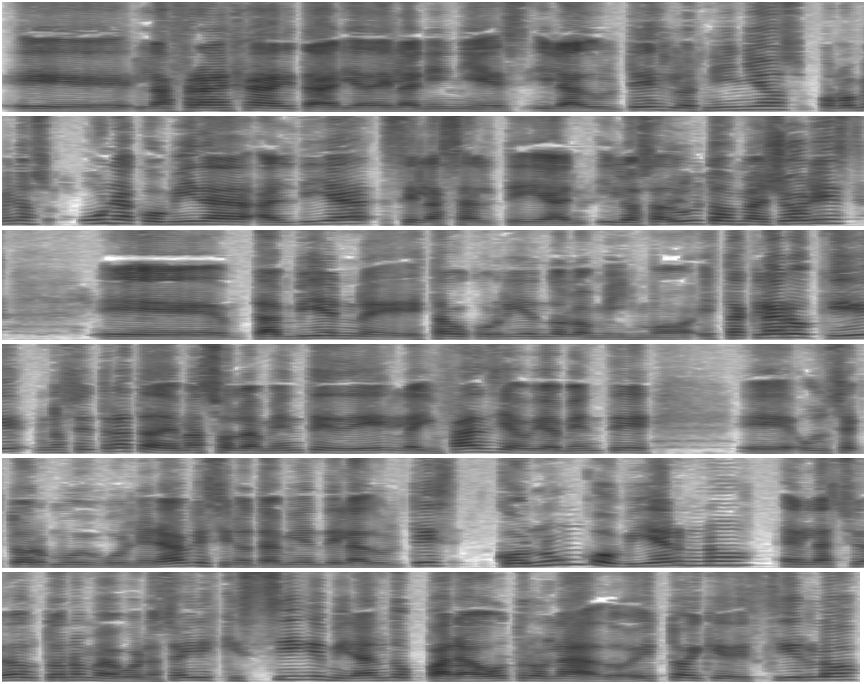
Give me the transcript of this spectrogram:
eh, la franja etaria de la niñez y la adultez, los niños por lo menos una comida al día se la saltean y los adultos mayores eh, también eh, está ocurriendo lo mismo. Está claro que no se trata además solamente de la infancia, obviamente eh, un sector muy vulnerable, sino también de la adultez, con un gobierno en la ciudad autónoma de Buenos Aires que sigue mirando para otro lado. Esto hay que decirlo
